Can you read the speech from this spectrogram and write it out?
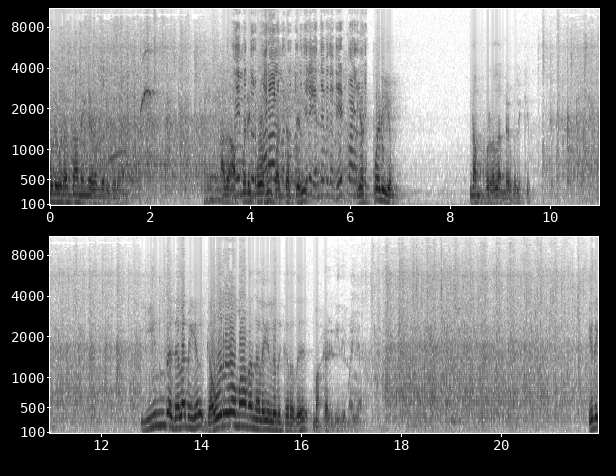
முடிவுடன் தான் இங்கே வந்திருக்கிறோம். அது அப்படி போகும் பட்சத்தில் எப்படியும் நம் குரல் அங்கே ஒலிக்கும். இந்த நிலைமையில் கௌரவமான நிலையில் இருக்கிறது மக்கள் நீதி மையம் இதை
